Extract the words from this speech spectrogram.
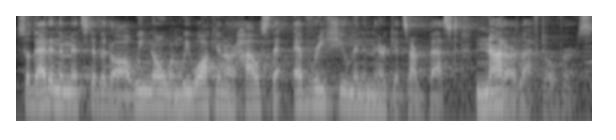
So that in the midst of it all, we know when we walk in our house that every human in there gets our best, not our leftovers.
